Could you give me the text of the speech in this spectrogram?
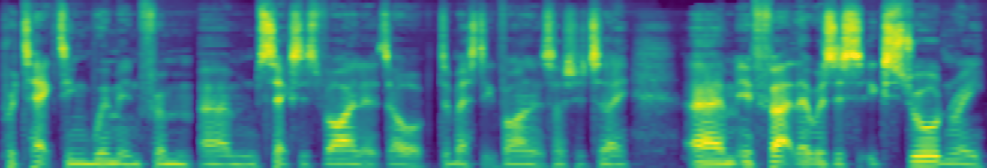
protecting women from um, sexist violence or domestic violence, I should say. Um, in fact, there was this extraordinary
